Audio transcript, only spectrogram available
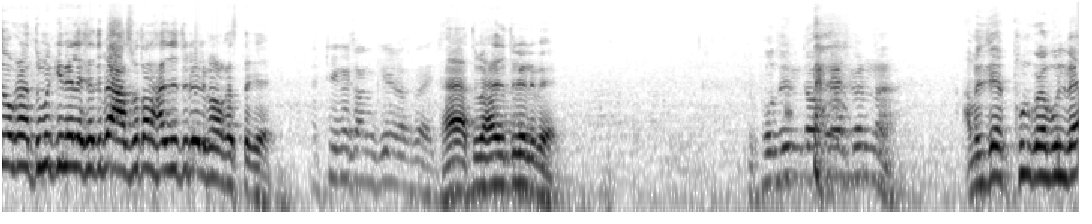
দেবো কেন? তুমি কিনে এসে দেবে আসো তখন হাজিরি তুলে নেবে আমার কাছ থেকে। ঠিক আছে আমি কিনে আসব হ্যাঁ তুমি হাজিরি তুলে নেবে। প্রতিদিন তো আসবেন না। আমি যে ফোন করে বলবে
